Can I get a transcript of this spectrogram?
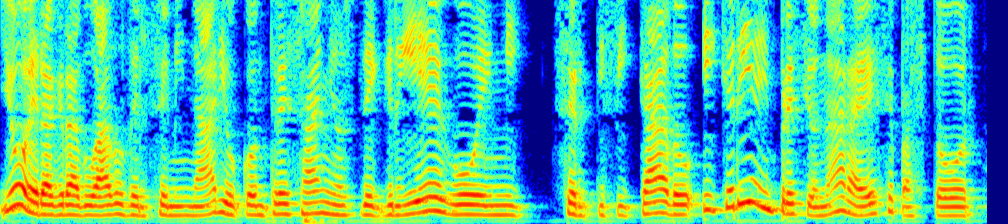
yo era graduado del seminario con tres años de griego en mi certificado y quería impresionar a ese pastor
